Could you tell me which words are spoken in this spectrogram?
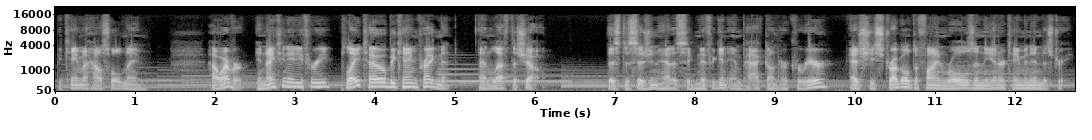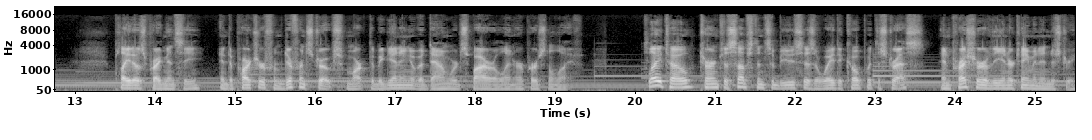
became a household name. However, in 1983, Plato became pregnant and left the show. This decision had a significant impact on her career as she struggled to find roles in the entertainment industry. Plato's pregnancy and departure from different Strokes marked the beginning of a downward spiral in her personal life. Plato turned to substance abuse as a way to cope with the stress and pressure of the entertainment industry.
